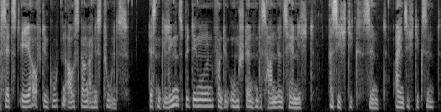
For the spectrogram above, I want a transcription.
setzt eher auf den guten Ausgang eines Tuns, dessen Gelingensbedingungen von den Umständen des Handelns her nicht ersichtig sind, einsichtig sind.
